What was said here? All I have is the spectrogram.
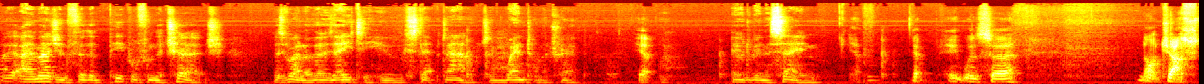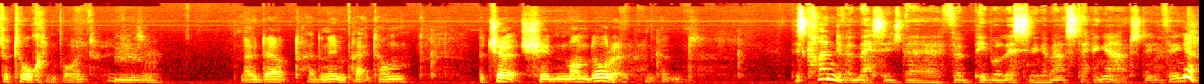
I, I imagine for the people from the church as well, of those eighty who stepped out and went on the trip. Yep. It would have been the same. Yep, Yep. it was uh, not just a talking point. It was, Mm. no doubt had an impact on the church in Mhondoro. And There's kind of a message there for people listening about stepping out, don't you think? Yeah.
